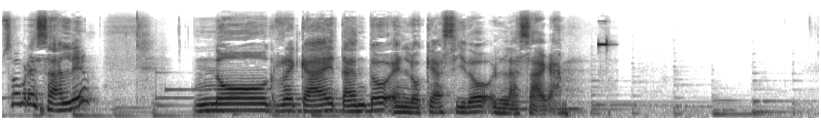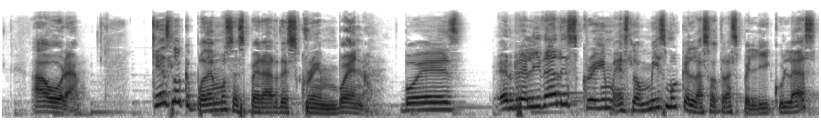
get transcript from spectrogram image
sobresale. No recae tanto en lo que ha sido la saga. Ahora, ¿Qué es lo que podemos esperar de Scream? Bueno, pues en realidad Scream es lo mismo que las otras películas.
